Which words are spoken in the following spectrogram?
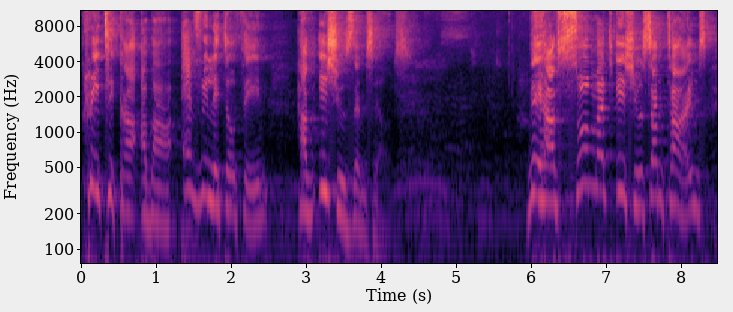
critical about every little thing have issues themselves? They have so much issues sometimes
